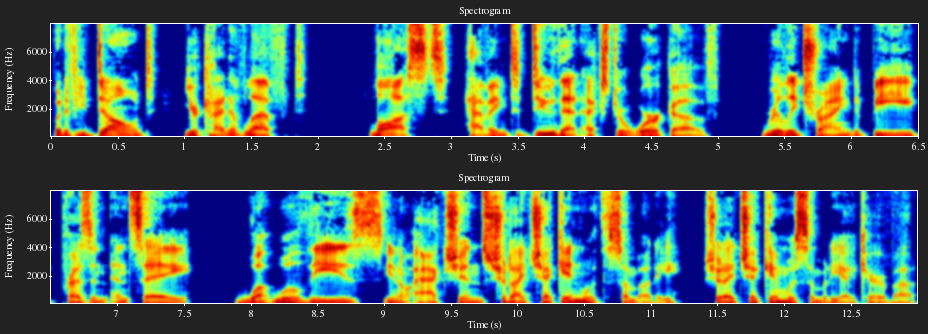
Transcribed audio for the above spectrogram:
But if you don't, you're kind of left lost having to do that extra work of really trying to be present and say, what will these, you know, actions, should I check in with somebody? Should I check in with somebody I care about?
